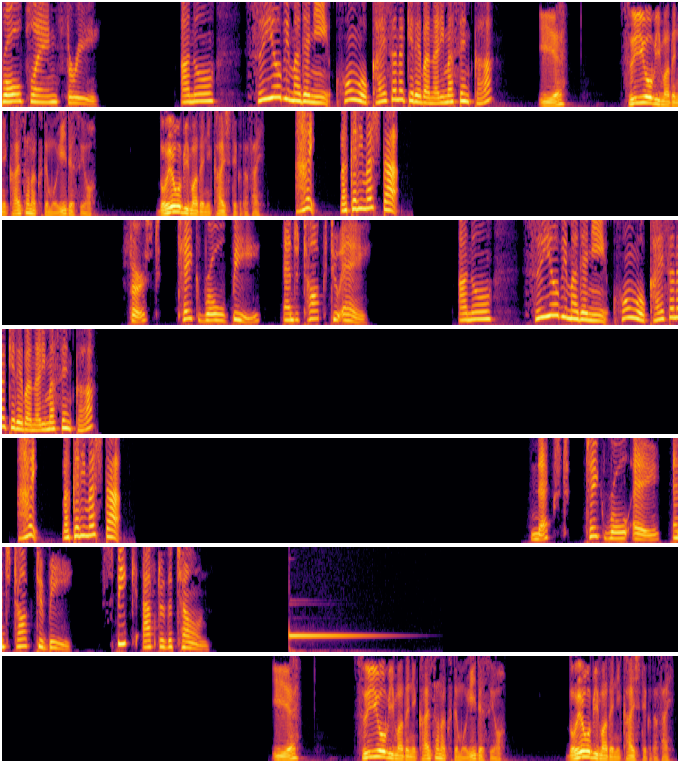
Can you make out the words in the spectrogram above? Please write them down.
3あの、水曜日までに本を返さなければなりませんか？いいえ。水曜日までに返さなくてもいいですよ。土曜日までに返してください。はい、わかりました。First, take role B and talk to A. あの、水曜日までに本を返さなければなりませんか？わかりました。Next, take role A and talk to B. Speak after the tone. いいえ。水曜日までに返さなくてもいいですよ。土曜日までに返してください。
